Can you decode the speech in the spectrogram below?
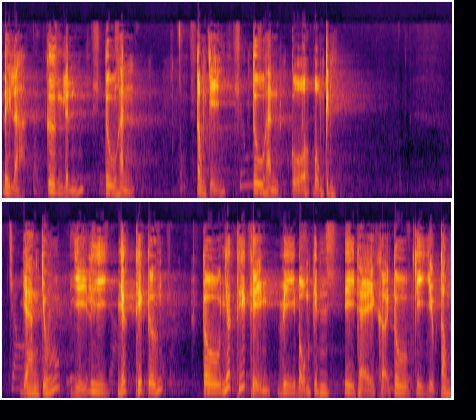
Đây là cương lĩnh tu hành. Tông chỉ, tu hành của bổn kinh. Giang chú dĩ ly nhất thiết tướng Tu nhất thiết thiện vi bổn kinh, Y thể khởi tu chi diệu tông.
